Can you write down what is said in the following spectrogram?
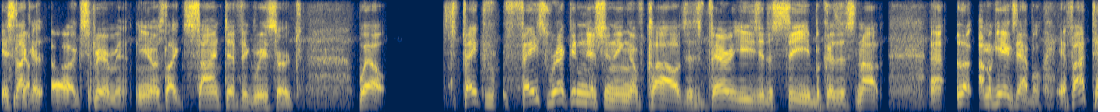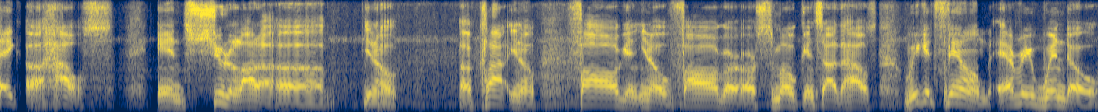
It's like a uh, experiment. You know, it's like scientific research. Well, fake face recognitioning of clouds is very easy to see because it's not uh, look i'm gonna give you an example if i take a house and shoot a lot of uh you know a cloud you know fog and you know fog or, or smoke inside the house. We could film every window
